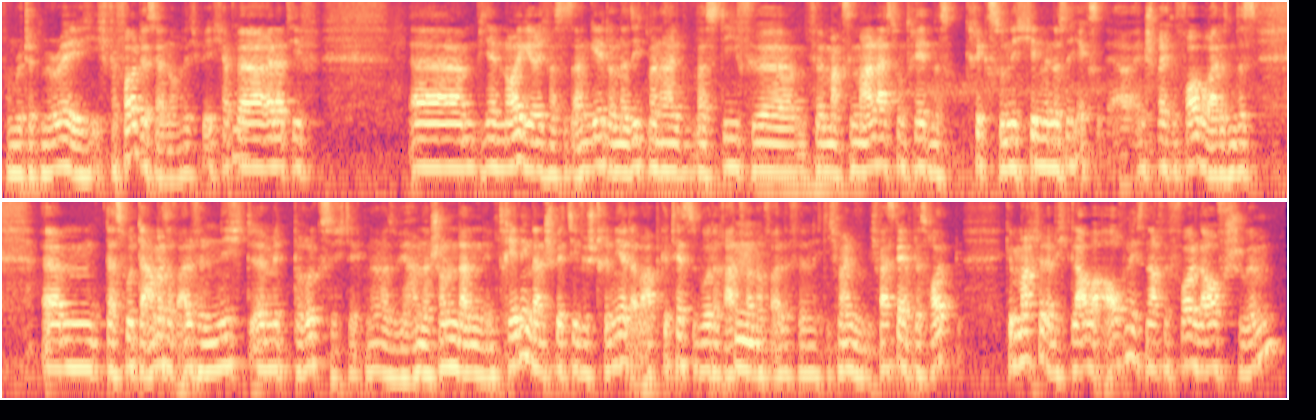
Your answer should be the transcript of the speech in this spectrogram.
von Richard Murray. Ich, ich verfolge das ja noch. Ich, ich habe ja relativ äh, bin ja neugierig, was das angeht. Und da sieht man halt, was die für, für Maximalleistung treten. Das kriegst du nicht hin, wenn du es nicht ex äh, entsprechend vorbereitest. Und das, ähm, das wurde damals auf alle Fälle nicht äh, mit berücksichtigt. Ne? Also wir haben dann schon dann im Training dann spezifisch trainiert, aber abgetestet wurde Radfahren mhm. auf alle Fälle nicht. Ich meine, ich weiß gar nicht, ob das heute gemacht wird, aber ich glaube auch nicht. Nach wie vor Lauf, Schwimmen.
